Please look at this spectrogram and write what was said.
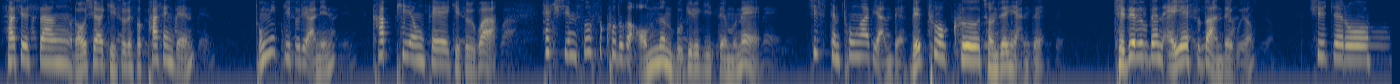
사실상 러시아 기술에서 파생된 독립 기술이 아닌 카피 형태의 기술과 핵심 소스 코드가 없는 무기이기 때문에 시스템 통합이 안 돼. 네트워크 전쟁이 안 돼. 제대로 된 AS도 안 되고요. 실제로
